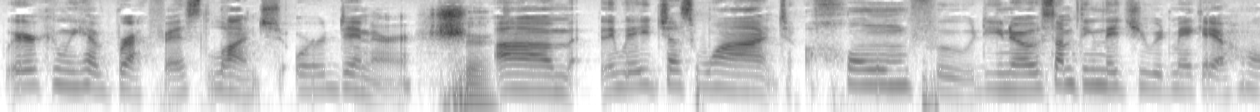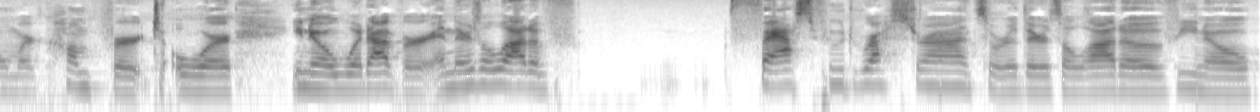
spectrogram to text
where can we have breakfast, lunch, or dinner. Sure. Um, they just want home food, you know, something that you would make at home, or comfort, or you know, whatever. And there's a lot of fast food restaurants or there's a lot of you know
